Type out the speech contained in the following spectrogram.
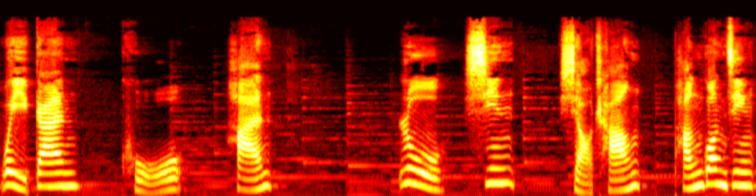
味甘、苦、寒，入心、小肠、膀胱经。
